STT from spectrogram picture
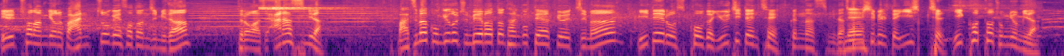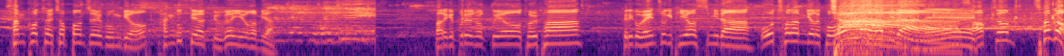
1초 남겨놓고 안쪽에서 던집니다. 들어가지 않았습니다. 마지막 공격을 준비해봤던 단국대학교였지만 이대로 스코어가 유지된 채 끝났습니다. 네. 31대 27, 2쿼터 종료입니다. 3쿼터의 첫 번째 공격 단국대학교가 이어갑니다. 빠르게 뿌려줬고요. 돌파. 그리고 왼쪽이 비었습니다. 5초 남겨놓고 자, 올라갑니다. 네. 석점 성공.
